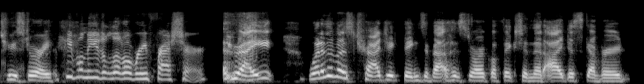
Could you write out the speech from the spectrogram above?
True story. people need a little refresher. right? One of the most tragic things about historical fiction that I discovered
